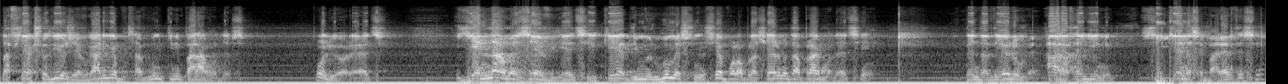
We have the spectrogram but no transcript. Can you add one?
να φτιάξω δύο ζευγάρια που θα βγουν κοινοί παράγοντες. Πολύ ωραία έτσι. Γεννάμε ζεύγια έτσι και δημιουργούμε στην ουσία πολλαπλασιάζουμε τα πράγματα έτσι. Δεν τα διαιρούμε. Άρα θα γίνει χ και ένα σε παρένθεση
